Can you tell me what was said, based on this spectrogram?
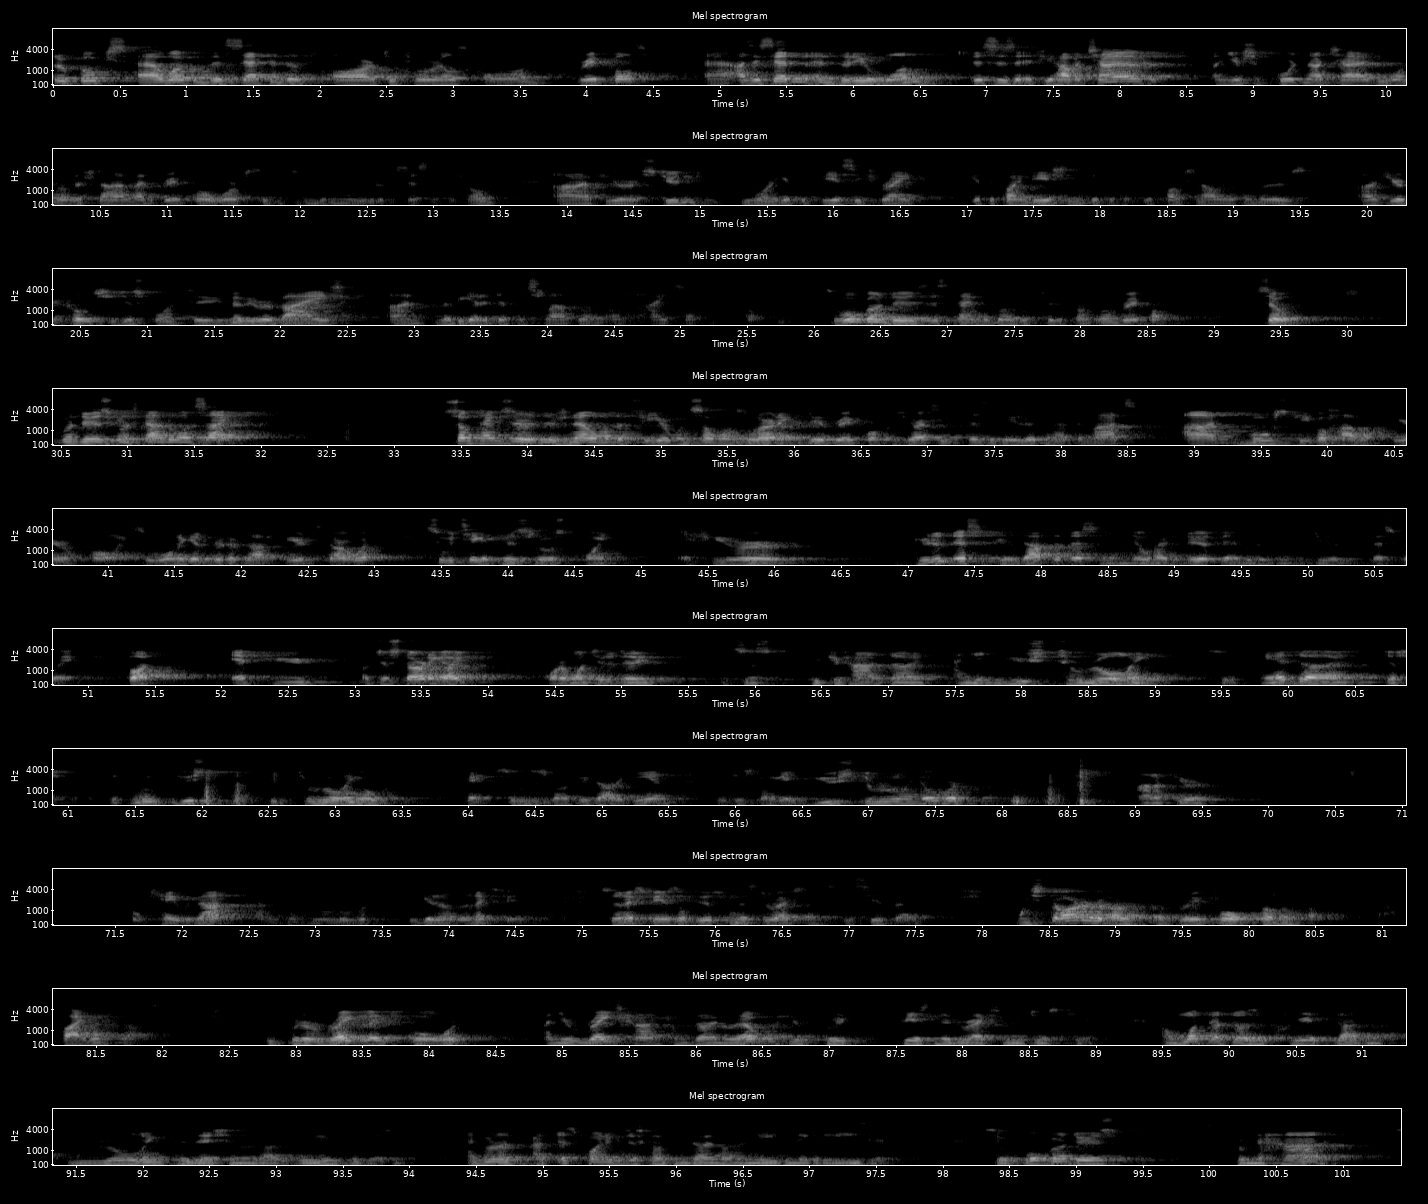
Hello folks, uh, welcome to the second of our tutorials on break falls. Uh, as I said in, in, video one, this is if you have a child and you're supporting that child, you want to understand how the break fall works so that you can give them a wee bit of assistance at home. And if you're a student, you want to get the basics right, get the foundation, get the, the functionality of the moves. And if you're a coach, you just want to maybe revise and maybe get a different slant on, on how something's taught. So what we're going to do is this time we're going to go through the front roll break fall. So we're going to do is we're going to stand to one side. Sometimes there, there's an element of fear when someone's learning to do a break fall because you're actually physically looking at the mats and most people have a fear of falling. So we want to get rid of that fear to start with. So we take it to the slowest point. If you're good at this, if you're adept at this and you know how to do it, then we don't need to do it this way. But if you are just starting out, what I want you to do is just put your hands down and get used to rolling. So head down, just get used to rolling over. Okay, so we're just going to do that again. We're just going to get used to rolling over. And if you're okay with that, and you can roll over, we get on to the next phase. So the next phase, I'll do it from this direction so you see it better. We start our, our, our break fall from a, a, a fighting stance. We put our right leg forward, and your right hand comes down level with your foot, facing the direction you just came. And what that does, it creates that rolling position or that wheeling position. I'm going to, at this point, I'm just going to come down on the knee to make it easier. So what we're going to do is, from the hand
